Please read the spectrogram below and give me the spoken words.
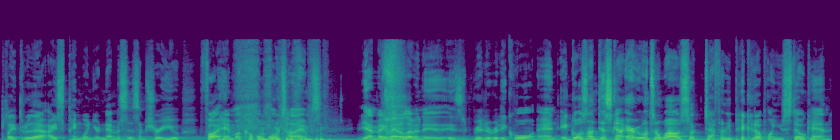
play through that. Ice Penguin, your nemesis, I'm sure you fought him a couple more times. Yeah, Mega Man 11 is, is really, really cool. And it goes on discount every once in a while, so definitely pick it up when you still can.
